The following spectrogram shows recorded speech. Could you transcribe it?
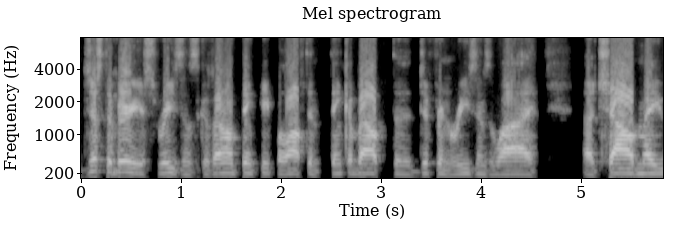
just the various reasons because I don't think people often think about the different reasons why a child may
